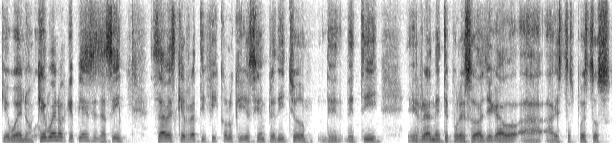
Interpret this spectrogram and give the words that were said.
Qué bueno, qué bueno que pienses así. Sabes que ratifico lo que yo siempre he dicho de, ti. Eh, realmente por eso has llegado a, estos puestos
